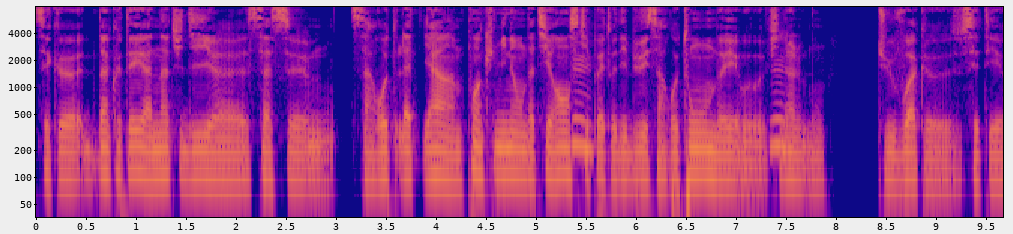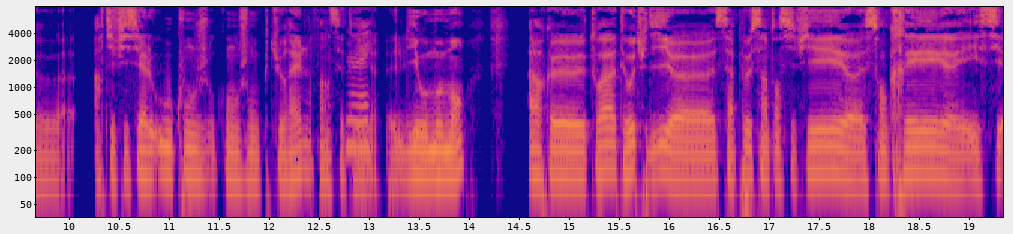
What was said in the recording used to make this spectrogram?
C'est que d'un côté, Anna, tu dis, euh, ça se, ça, il y a un point culminant d'attirance qui Mm. peut être au début et ça retombe et au final, bon, tu vois que c'était euh, artificiel ou conj- conjoncturel, enfin, c'était Ouais. lié au moment. Alors que toi, Théo, tu dis, euh, ça peut s'intensifier, euh, s'ancrer et, si-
